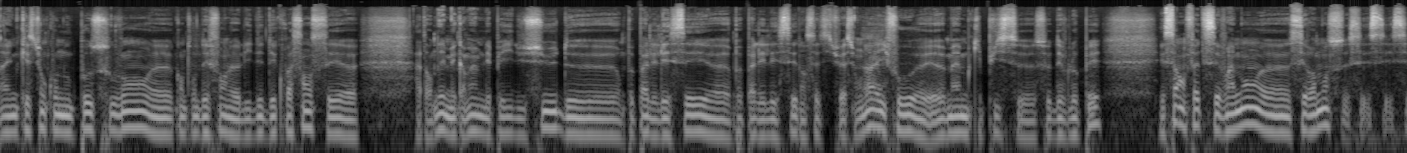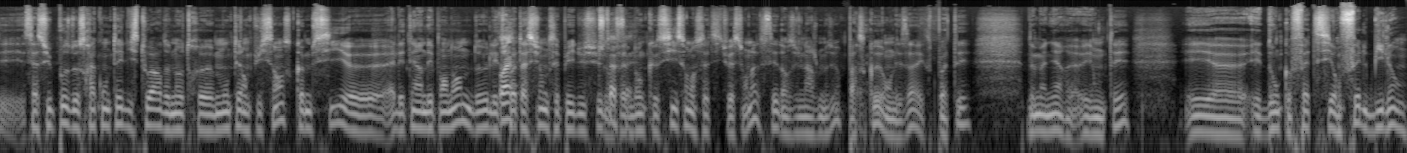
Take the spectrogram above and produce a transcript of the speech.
à une question qu'on nous pose souvent euh, quand on défend l'idée de décroissance, c'est euh, attendez, mais quand même les pays du Sud, euh, on peut pas les laisser, euh, on peut pas les laisser dans cette situation-là. Ouais. Il faut euh, eux-mêmes qu'ils puissent euh, se développer. Et ça, en fait, c'est vraiment, euh, c'est vraiment, c'est- ça suppose de se raconter l'histoire de notre montée en puissance comme si euh, elle était indépendante de l'exploitation de ces pays du Sud. Tout à En fait. fait. Donc, euh, s'ils sont dans cette situation-là, c'est dans une large mesure parce qu'on les a exploités de manière éhontée. Et, euh, et, donc, en fait, si on fait le bilan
